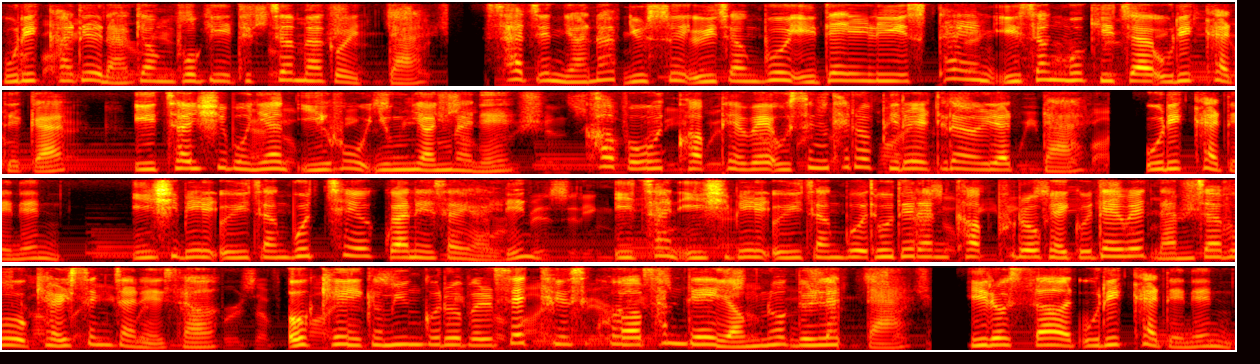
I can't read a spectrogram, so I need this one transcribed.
우리카드 나경복이 득점하고 있다. 사진연합 뉴스 의정부 이데일리 스타인 이성모 기자 우리카드가 2015년 이후 6년 만에 컵 5컵 대회 우승 트로피를 들어올렸다. 우리카드는 20일 의정부 체육관에서 열린 2021 의정부 도드람컵 프로 배구 대회 남자부 결승전에서 OK금융그룹을 세트 스코어 3대 0로 눌렀다. 이로써 우리 카드는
